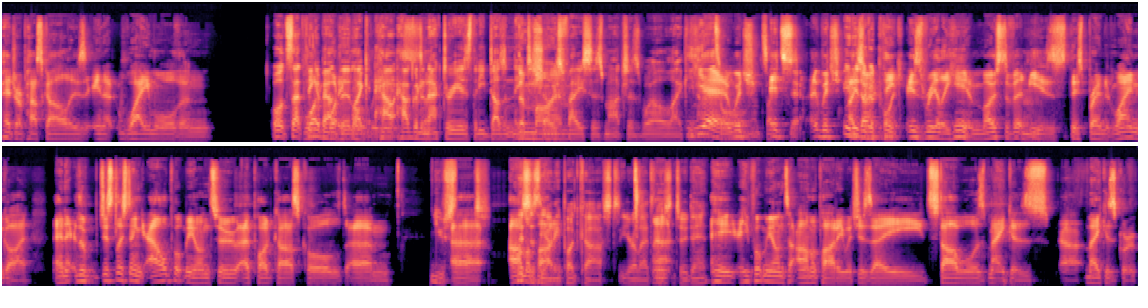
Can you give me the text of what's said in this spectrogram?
Pedro Pascal is in it way more than Well, it's that thing what- about what the like probably how, how is, good an actor he is that he doesn't need The to show his face as much as well. Like you know, it's yeah, all- which it's it's, yeah. which It I is don't think is really him. Most of it Hmm. is this Brendan Wayne guy. And it- the, just listening, Al put me onto a podcast called um, You uh. Armor this is the only podcast you're allowed to Uh, listen to, Dan. he he put me on to Armor Party, which is a Star Wars makers uh, makers group.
